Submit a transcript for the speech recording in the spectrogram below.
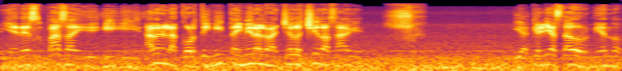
Y en eso pasa y, y, y abren la cortinita y mira el ranchero chido a Sage. Y aquel ya está durmiendo.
